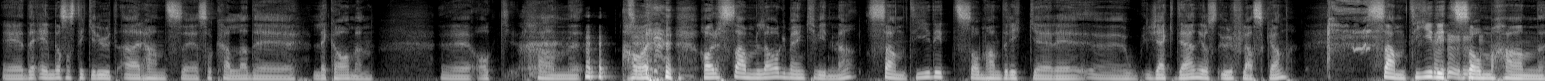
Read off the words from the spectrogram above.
Eh, det enda som sticker ut är hans eh, så kallade lekamen. Eh, och han har, har samlag med en kvinna samtidigt som han dricker eh, Jack Daniels ur flaskan. Samtidigt som han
